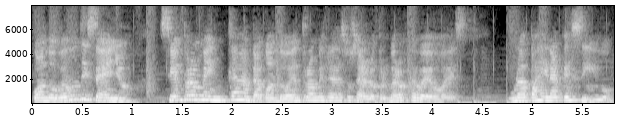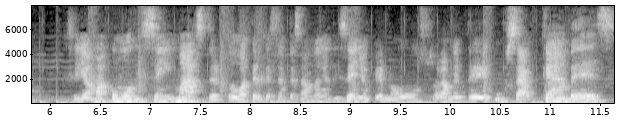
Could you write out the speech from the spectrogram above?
cuando veo un diseño, siempre me encanta cuando entro a mis redes sociales, lo primero que veo es una página que sigo, que se llama como Design Master, todo aquel que está empezando en el diseño, que no solamente usa Canvas,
